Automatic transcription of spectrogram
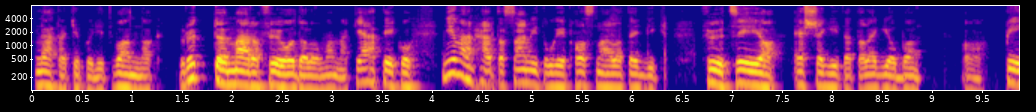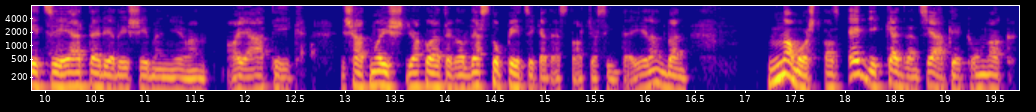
láthatjuk, hogy itt vannak, rögtön már a fő oldalon vannak játékok. Nyilván hát a számítógép használat egyik fő célja, ez segített a legjobban a PC elterjedésében nyilván a játék. És hát ma is gyakorlatilag a desktop PC-ket ezt tartja szinte életben. Na most az egyik kedvenc játékomnak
